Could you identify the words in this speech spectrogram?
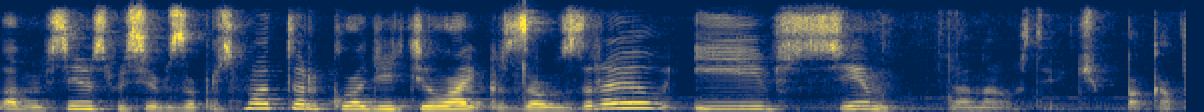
Ладно, всем спасибо за просмотр. Кладіть лайк за взрыв. И всем до новых встреч. Пока.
